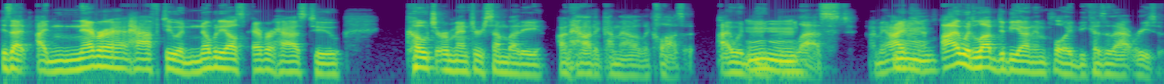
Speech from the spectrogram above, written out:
is that i never have to and nobody else ever has to coach or mentor somebody on how to come out of the closet i would be mm. blessed i mean mm. i i would love to be unemployed because of that reason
